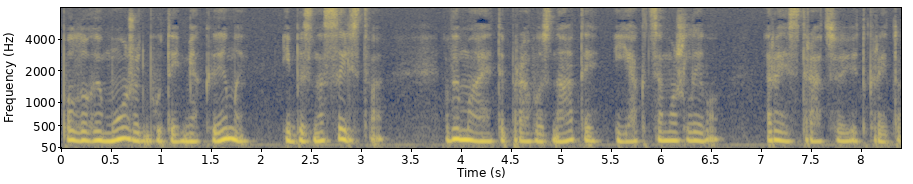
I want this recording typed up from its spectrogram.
Пологи можуть бути м'якими і без насильства. Ви маєте право знати, як це можливо. Реєстрацію відкрито.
